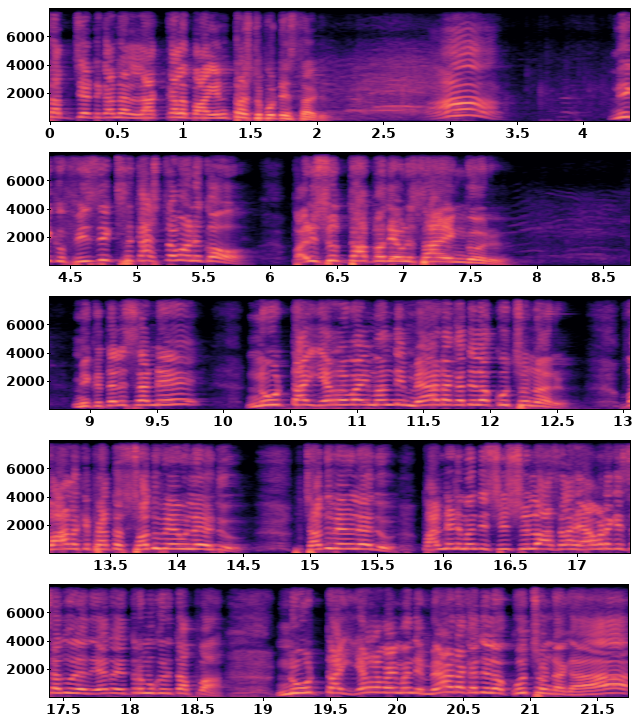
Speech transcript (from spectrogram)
సబ్జెక్ట్ కన్నా లెక్కల బాగా ఇంట్రెస్ట్ పుట్టిస్తాడు. నీకు ఫిజిక్స్ కష్టం అనుకో. పరిశుద్ధాత్మ దేవుని సాయం కోరు. మీకు తెలుసండి? నూట ఇరవై మంది మేడ గదిలో కూర్చున్నారు. వాళ్ళకి పెద్ద చదువేం లేదు. చదువేం లేదు. పన్నెండు మంది శిష్యులు అసలు ఎవరికి చదువు లేదు? ఏదో ఇద్దరు ముగ్గురు తప్ప. నూట ఇరవై మంది మేడగదిలో కూర్చుండగా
